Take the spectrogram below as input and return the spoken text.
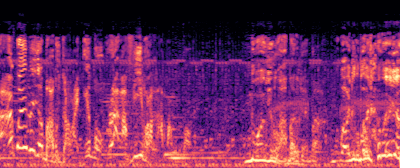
啥玩意儿嘛？不知道，也不拉拉肥嘛？拉不拉？多牛啊！宝贝吧，多牛，宝贝呀！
